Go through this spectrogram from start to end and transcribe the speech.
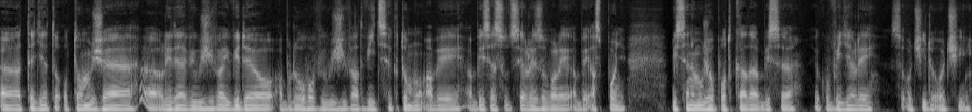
eh, teď je to o tom, že eh, lidé využívají video a budou ho využívat více k tomu, aby, aby se socializovali, aby aspoň, když se nemůžou potkat, aby se jako viděli z očí do očí.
